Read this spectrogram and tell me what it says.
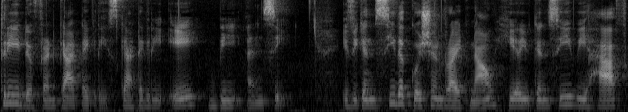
three different categories, category A, B and C if you can see the question right now here you can see we have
